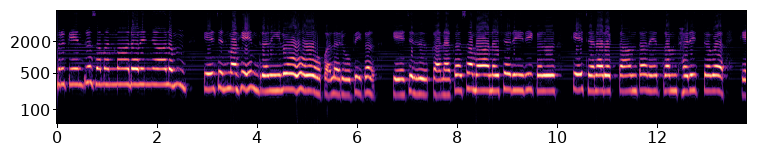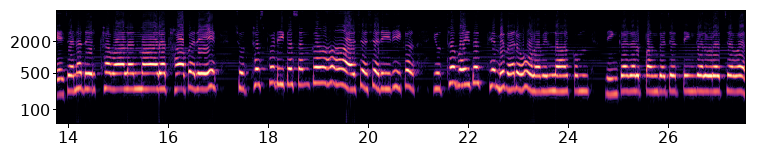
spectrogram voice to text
മൃഗേന്ദ്ര സമന്മാരറിഞ്ഞാലും കേജിൻ മഹേന്ദ്ര നീലോ പല രൂപികൾ കേജിൽ കനക സമാന ശരീരികൾ. കേചന രക്താന്ത നേത്രം ധരിച്ചവർ. കേചന ദീർഘവാളന്മാരഥാപരേ. ശുദ്ധസ്ഫടിക സങ്കാശ ശരീരികൾ യുദ്ധവൈദഗ്ധ്യമിവരോളമില്ലാർക്കും നിങ്കഴൽ പങ്കജത്തിങ്കൽ ഉറച്ചവർ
